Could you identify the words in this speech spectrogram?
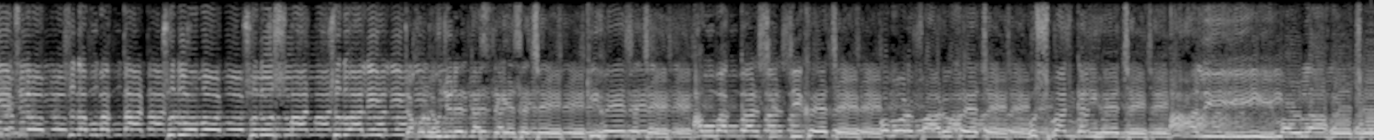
গিয়েছিল শুধু আবু বকর শুধু ওমর, শুধু শুধু আলী, যখন হুজুরের কাছ থেকে এসেছে, কি হয়ে এসেছে? আবু বকর সিদ্দিক হয়েছে, ওমর ফারুক হয়েছে উসমান গনি হয়েছে, আলী মাওলা হয়েছে।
